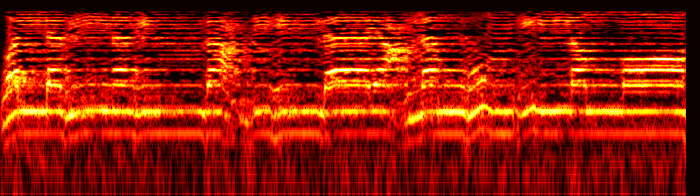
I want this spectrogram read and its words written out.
وَالَّذِينَ مِنْ بَعْدِهِمْ لَا يَعْلَمُهُمْ إِلَّا اللَّهُ.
